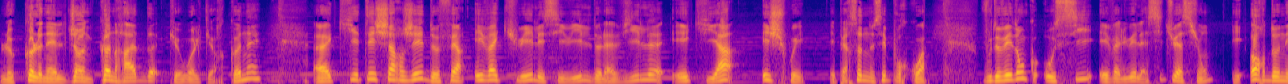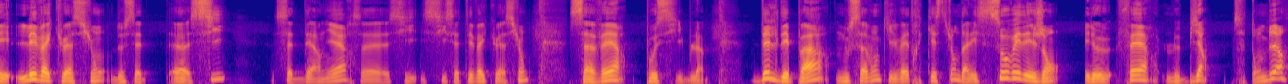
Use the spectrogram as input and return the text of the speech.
le colonel John Conrad, que Walker connaît, euh, qui était chargé de faire évacuer les civils de la ville et qui a échoué. Et personne ne sait pourquoi. Vous devez donc aussi évaluer la situation et ordonner l'évacuation de cette... si cette dernière, si, si cette évacuation s'avère possible. Dès le départ, nous savons qu'il va être question d'aller sauver des gens et de faire le bien. Ça tombe bien.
